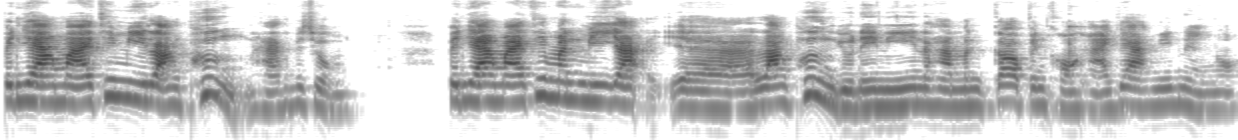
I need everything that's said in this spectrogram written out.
เป็นยางไม้ที่มีรังผึ้งนะคะท่านผู้ชม เป็นยางไม้ที่มันมียารังผึ้งอยู่ในนี้นะคะ มันก็เป็นของหายากนิดหนึ่งเนาะ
